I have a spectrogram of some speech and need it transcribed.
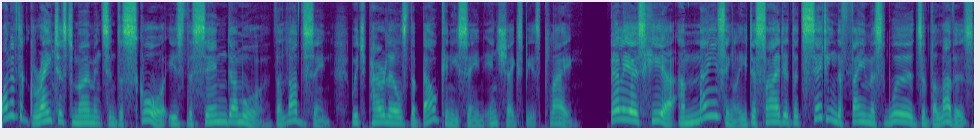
One of the greatest moments in the score is the scène d'amour, the love scene, which parallels the balcony scene in Shakespeare's play. Berlioz here amazingly decided that setting the famous words of the lovers,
